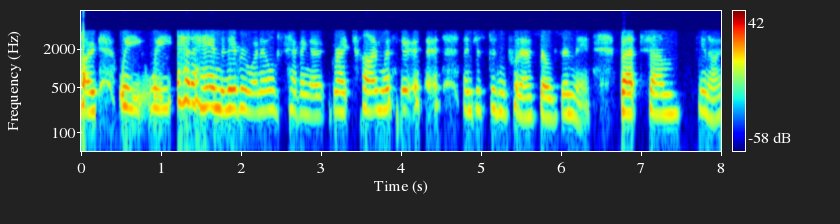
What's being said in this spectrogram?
so we we had a hand in everyone else having a great time with her, and just didn't put ourselves in there. But um, you know,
